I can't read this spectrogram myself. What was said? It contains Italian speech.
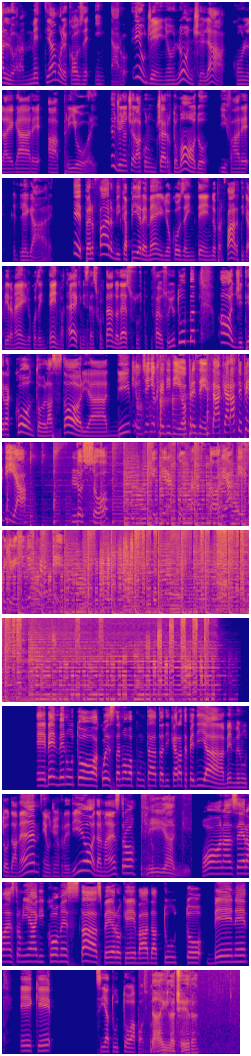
Allora, mettiamo le cose in chiaro. Eugenio non ce l'ha con le gare a priori. Eugenio ce l'ha con un certo modo di fare le gare. E per farvi capire meglio cosa intendo, per farti capire meglio cosa intendo, a te che mi stai ascoltando adesso su Spotify o su YouTube, oggi ti racconto la storia di Eugenio Credidio presenta Karatepedia, lo show benvenuto a questa nuova puntata di Karatepedia. Benvenuto da me, Eugenio Credidio, e dal maestro Miyagi. Buonasera maestro Miyagi, come sta? Spero che vada tutto bene e che sia tutto a posto. Dai la cera,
